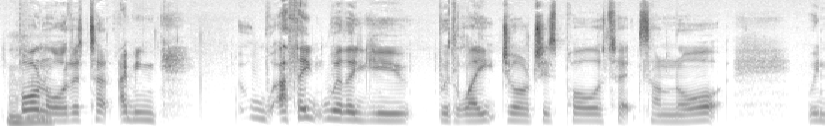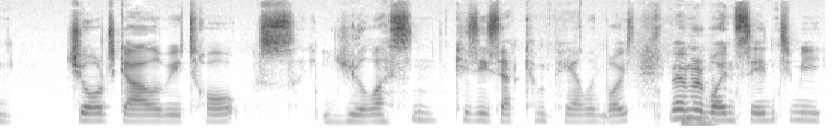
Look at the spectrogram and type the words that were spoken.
Mm-hmm. Born auditor. I mean, I think whether you would like George's politics or not, when George Galloway talks, you listen because he's a compelling voice. Remember mm-hmm. one saying to me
